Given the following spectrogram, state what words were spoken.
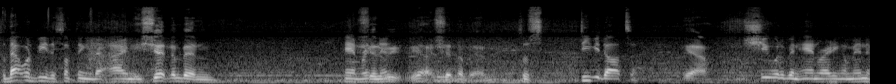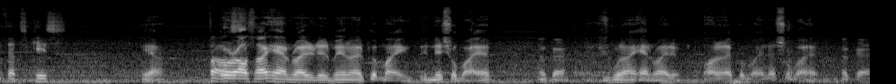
So that would be the something that I'm He shouldn't have been. handwritten Shouldn't in. be, yeah, it shouldn't have been. So Stevie Dotson, Yeah. she would have been handwriting them in if that's the case. Yeah. Thoughts? Or else I handwrite it in, and I'd put my initial by it. Okay. Because when I handwrite it on it, I put my initial by it. Okay.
